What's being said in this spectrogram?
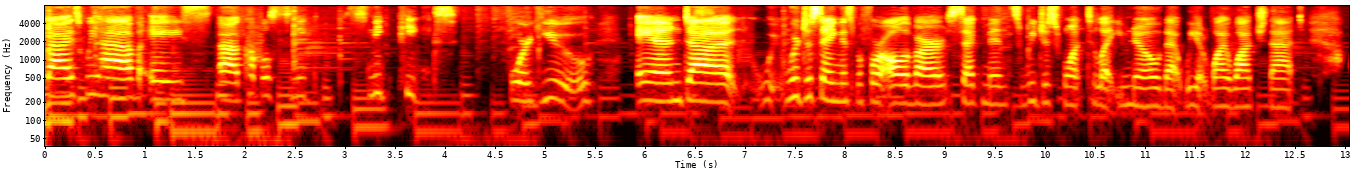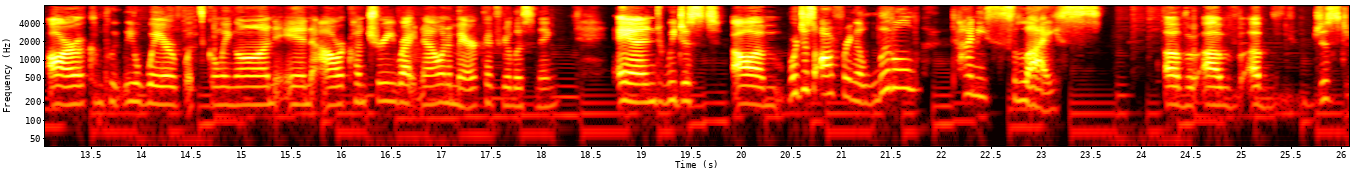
Guys, we have a uh, couple sneak sneak peeks for you, and uh, we're just saying this before all of our segments. We just want to let you know that we at Why Watch That are completely aware of what's going on in our country right now in America. If you're listening, and we just um, we're just offering a little tiny slice of of of just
